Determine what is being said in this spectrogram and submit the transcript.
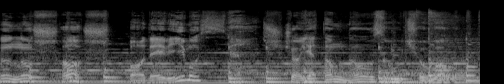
Ну що ж, подивімося, що я там наозвучував.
